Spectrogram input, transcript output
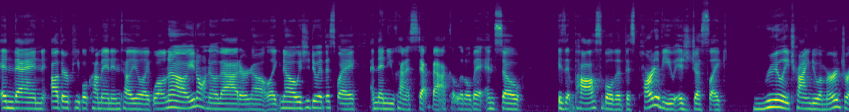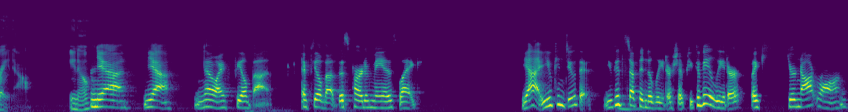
And then other people come in and tell you, like, well, no, you don't know that, or no, like, no, we should do it this way. And then you kind of step back a little bit. And so, is it possible that this part of you is just like really trying to emerge right now? You know? Yeah. Yeah. No, I feel that. I feel that this part of me is like, yeah, you can do this. You could step into leadership. You could be a leader. Like you're not wrong.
